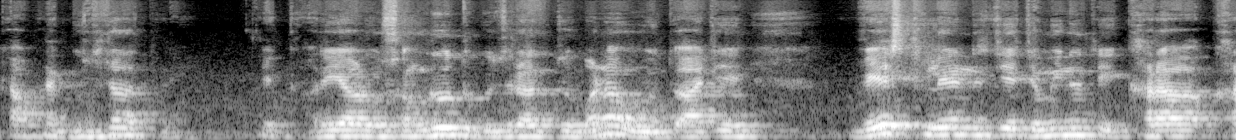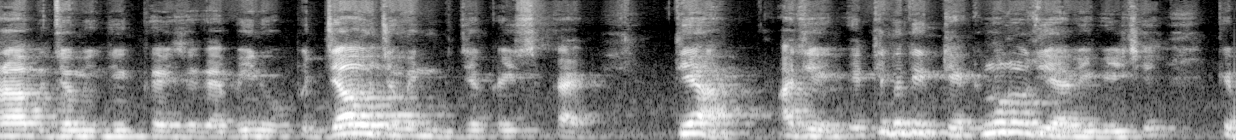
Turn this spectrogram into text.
કે આપણે ગુજરાતને એક હરિયાળું સમૃદ્ધ ગુજરાત જો બનાવવું હોય તો આજે વેસ્ટલેન્ડ જે જમીન હતી ખરાબ ખરાબ જમીન જે કહી શકાય, બિન ઉપજાઉ જમીન જે કહી શકાય, ત્યાં આજે એટલી બધી ટેકનોલોજી આવી ગઈ છે કે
